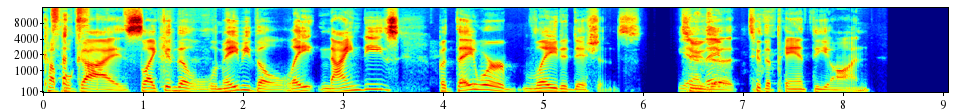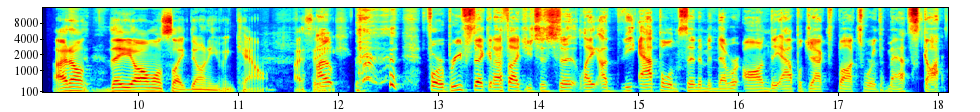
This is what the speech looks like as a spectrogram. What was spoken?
Couple guys, like in the maybe the late '90s, but they were late additions Yeah, to they- the to the pantheon. I don't. They almost like don't even count. I think. For a brief second, I thought you just said like uh, the apple and cinnamon that were on the Apple Jacks box were the mascot.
